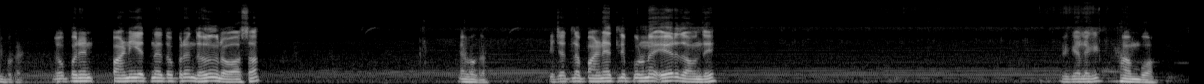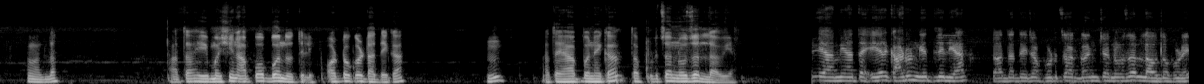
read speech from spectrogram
बघा. जोपर्यंत पाणी येत नाही तोपर्यंत धरून राहा असा. हे बघा. ह्याच्यातलं पाण्यातली पूर्ण एअर जाऊन दे. हे केलं की थांबवा समजलं आता ही मशीन आपोआप बंद होतली. ऑटो कट आहे का? हम्म? आता ह्या आपण एका तर पुढचा नोजल लावूया. आम्ही आता एअर काढून घेतलेली आहे. तर आता त्याच्या पुढचा गनच्या नोजल लावतो पुढे.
